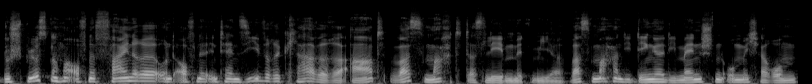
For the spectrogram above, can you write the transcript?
du spürst nochmal auf eine feinere und auf eine intensivere, klarere Art, was macht das Leben mit mir? Was machen die Dinge, die Menschen um mich herum,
